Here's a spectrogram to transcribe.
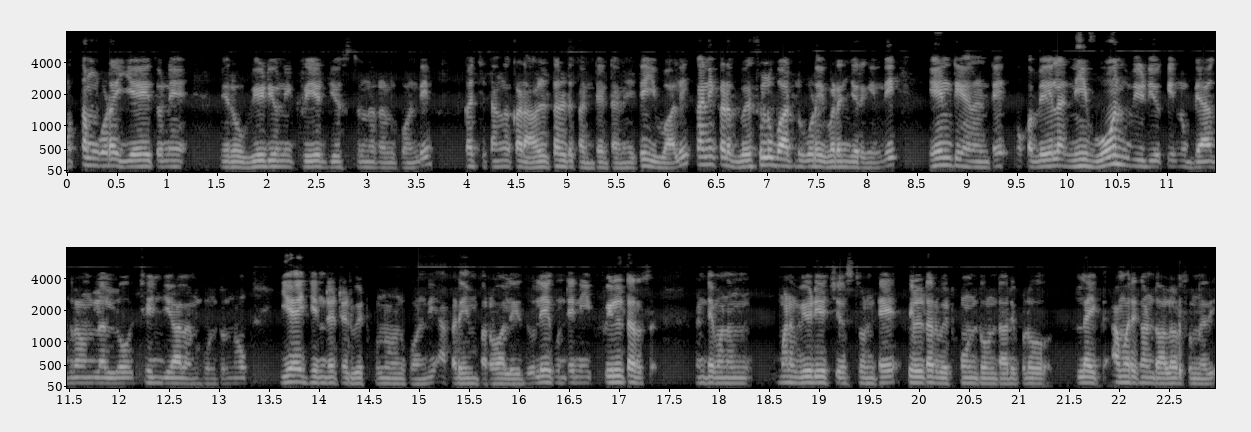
మొత్తం కూడా ఏఐతోనే మీరు వీడియోని క్రియేట్ చేస్తున్నారు అనుకోండి ఖచ్చితంగా అక్కడ ఆల్టర్డ్ కంటెంట్ అనేది ఇవ్వాలి. కానీ ఇక్కడ వెసులుబాట్లు కూడా ఇవ్వడం జరిగింది. ఏంటి అని అంటే ఒకవేళ నీ ఓన్ వీడియోకి నువ్వు బ్యాక్గ్రౌండ్లలో చేంజ్ చేయాలనుకుంటున్నావు ఏఐ జనరేటెడ్ పెట్టుకున్నావు అనుకోండి అక్కడ ఏం పర్వాలేదు. లేకుంటే నీ ఫిల్టర్స్ అంటే మనం మనం వీడియో చేస్తుంటే ఫిల్టర్ పెట్టుకుంటూ ఉంటారు. ఇప్పుడు లైక్ అమెరికన్ డాలర్స్ ఉన్నది.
